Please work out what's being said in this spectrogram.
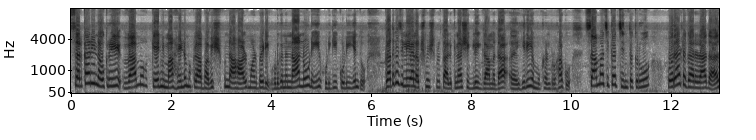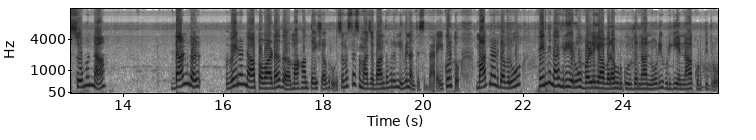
ಸರ್ಕಾರಿ ನೌಕರಿ ವ್ಯಾಮೋಹಕ್ಕೆ ನಿಮ್ಮ ಹೆಣ್ಣು ಮಕ್ಕಳ ಭವಿಷ್ಯವನ್ನು ಹಾಳು ಮಾಡಬೇಡಿ. ಹುಡುಗನನ್ನ ನೋಡಿ ಹುಡುಗಿ ಕೊಡಿ ಎಂದು ಗದಗ ಜಿಲ್ಲೆಯ ಲಕ್ಷ್ಮೇಶ್ವರ ತಾಲೂಕಿನ ಶಿಗ್ಲಿ ಗ್ರಾಮದ ಹಿರಿಯ ಮುಖಂಡರು ಹಾಗೂ ಸಾಮಾಜಿಕ ಚಿಂತಕರು ಹೋರಾಟಗಾರರಾದ ಸೋಮಣ್ಣ ಡಾನ್ಗಳ್ ವೀರಣ್ಣ ಪವಾಡದ ಮಹಾಂತೇಶ್ ಅವರು ಸಮಸ್ತ ಸಮಾಜ ಬಾಂಧವರಲ್ಲಿ ವಿನಂತಿಸಿದ್ದಾರೆ. ಈ ಕುರಿತು ಮಾತನಾಡಿದ ಅವರು, ಹಿಂದಿನ ಹಿರಿಯರು ಒಳ್ಳೆಯ ವರ ಹುಡುಗುವುದನ್ನು ನೋಡಿ ಹುಡುಗಿಯನ್ನ ಕೊಡುತ್ತಿದ್ರು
